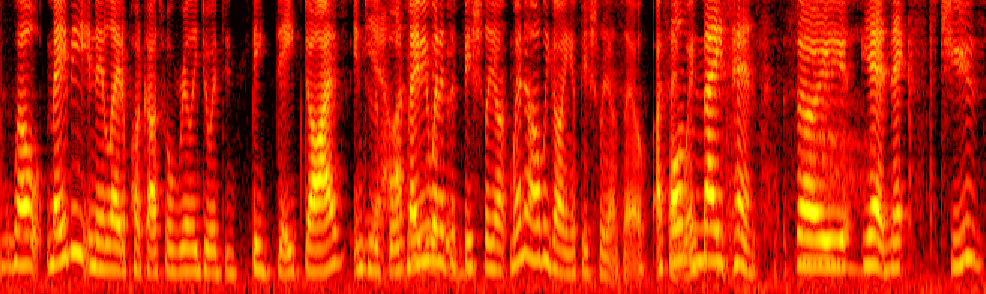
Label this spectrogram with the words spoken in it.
Well, maybe in a later podcast we'll really do a d- big deep dive into Yeah, the I book. think Maybe we when it's could. officially on. When are we going officially on sale? I say we. on May 10th. So, yeah, next Tuesday.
